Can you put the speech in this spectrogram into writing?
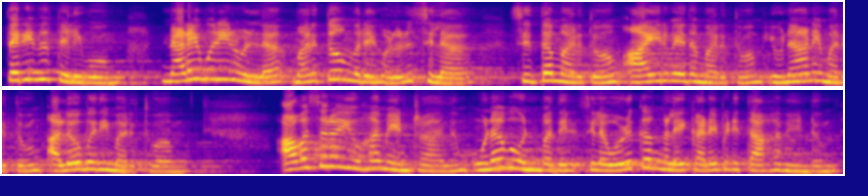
தெரிந்து தெளிவோம். நடைமுறையில் உள்ள மருத்துவ முறைகளுள் சில. சித்த மருத்துவம் ஆயுர்வேத மருத்துவம் யுனானி மருத்துவம் அலோபதி மருத்துவம். அவசர யுகம் என்றாலும் உணவு உண்பதில் சில ஒழுக்கங்களை கடைபிடித்தாக வேண்டும்.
